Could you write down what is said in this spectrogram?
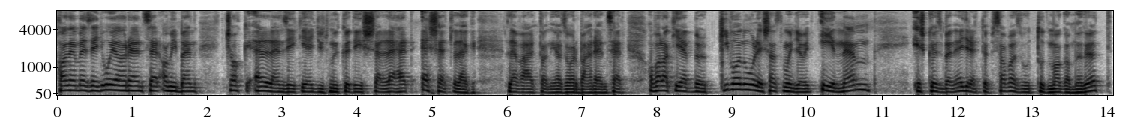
hanem ez egy olyan rendszer, amiben csak ellenzéki együttműködéssel lehet esetleg leváltani az Orbán rendszert. Ha valaki ebből kivonul, és azt mondja, hogy én nem, és közben egyre több szavazót tud maga mögött,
